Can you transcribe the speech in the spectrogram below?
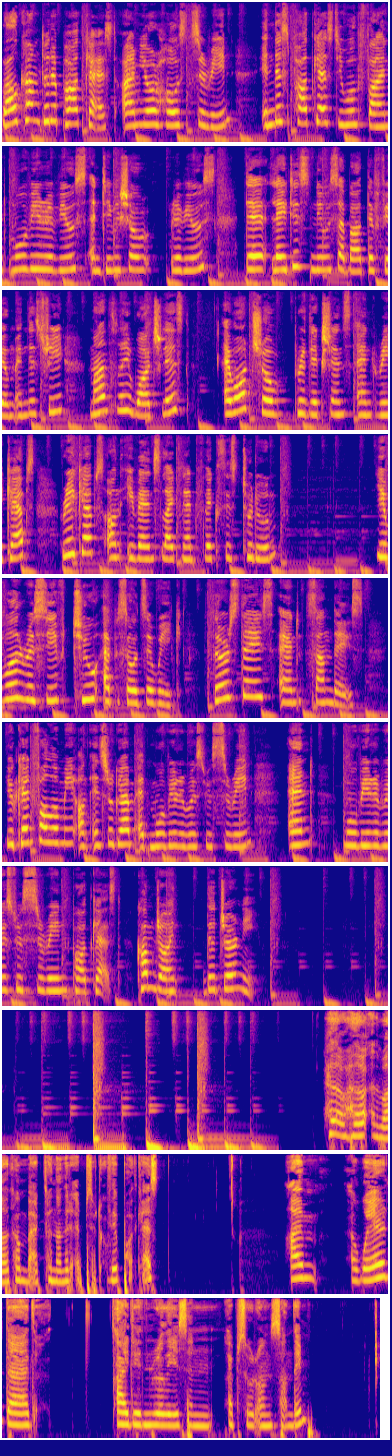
Welcome to the podcast. I'm your host, Ceren. In this podcast, you will find movie reviews and TV show reviews, the latest news about the film industry, monthly watch list, award show predictions and recaps, recaps on events like Netflix's Tudum. You will receive two episodes a week, Thursdays and Sundays. You can follow me on Instagram at Movie Reviews with Ceren and Movie Reviews with Ceren podcast. Come join the journey. Hello, hello, and welcome back to another episode of the podcast. I'm aware that I didn't release an episode on Sunday.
